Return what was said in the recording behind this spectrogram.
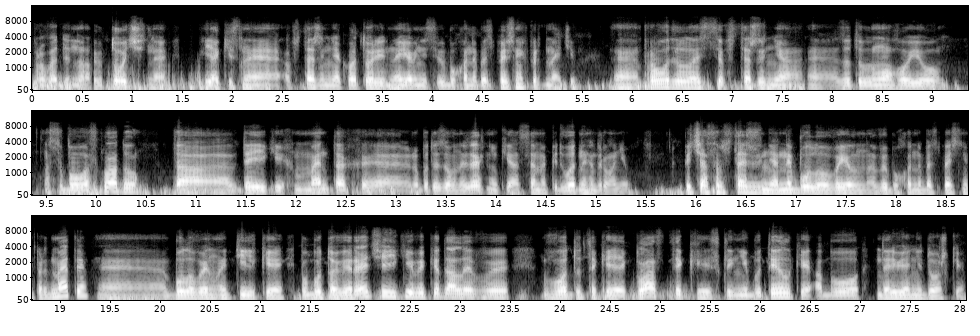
проведено точне якісне обстеження акваторії наявність вибухонебезпечних предметів. Е, Проводилось обстеження е, за допомогою особового складу та в деяких моментах е, роботизованої техніки, а саме підводних дронів. Під час обстеження не було виявлено вибухонебезпечні предмети, е, було виявлено тільки побутові речі, які викидали в воду, таке як пластик, скляні бутилки або дерев'яні дошки.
